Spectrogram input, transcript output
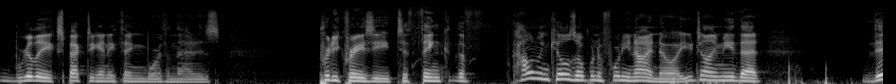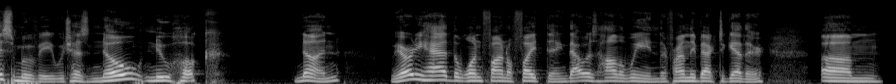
really expecting anything more than that is pretty crazy. To think the Halloween Kills open to 49. Noah, you telling me that this movie, which has no new hook, none. We already had the one final fight thing. That was Halloween. They're finally back together. Um,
